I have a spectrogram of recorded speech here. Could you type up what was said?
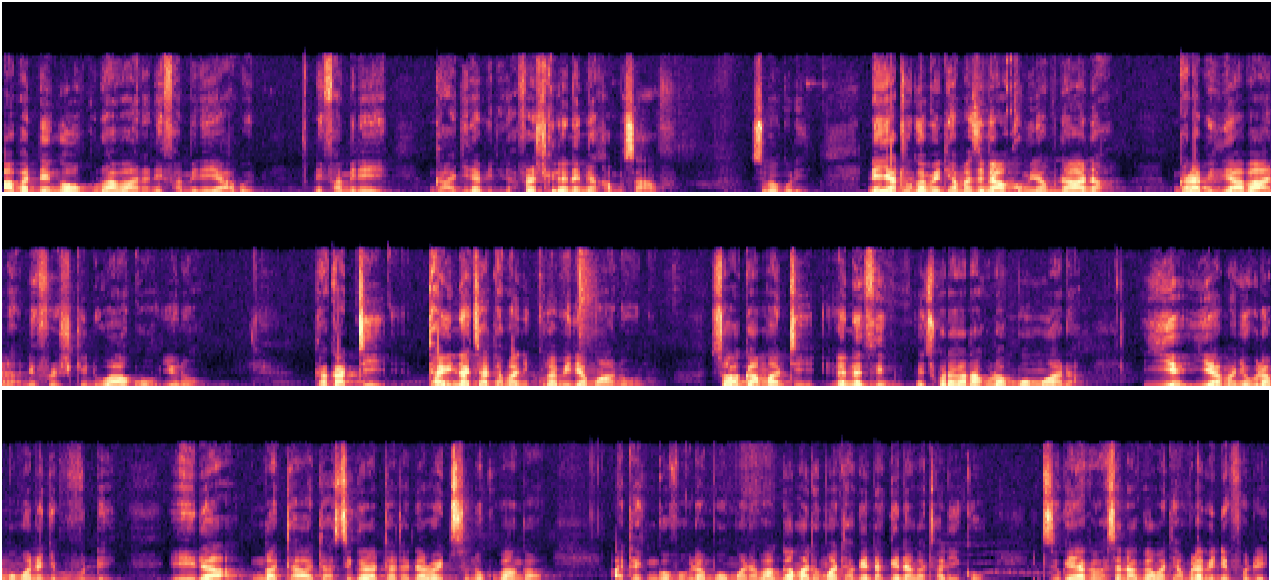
abaddengawo okulw'abaana ne famire yaabwe ne famire ye ng'agirabirira. Fresh kid n'emyaka musanvu. Sibe guli naye yatugambye nti amaze emyaka kumi na munaana ng'alabirira abaana ne fresh kid waako you know. Kakati talina kyatamanyi kulabirira mwana ono. So agamba nti anything ekikolagana ku bulamu bw'omwana ye yamanyi obulamu bw'omwana gye buvudde era nga taata asigala taata alina rights n'okubanga ataking over obulamu bw'omwana. Bagamba nti omwana tagenda agenda nga taliiko itizokeyakakasa nagamba nti amulabidde for the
